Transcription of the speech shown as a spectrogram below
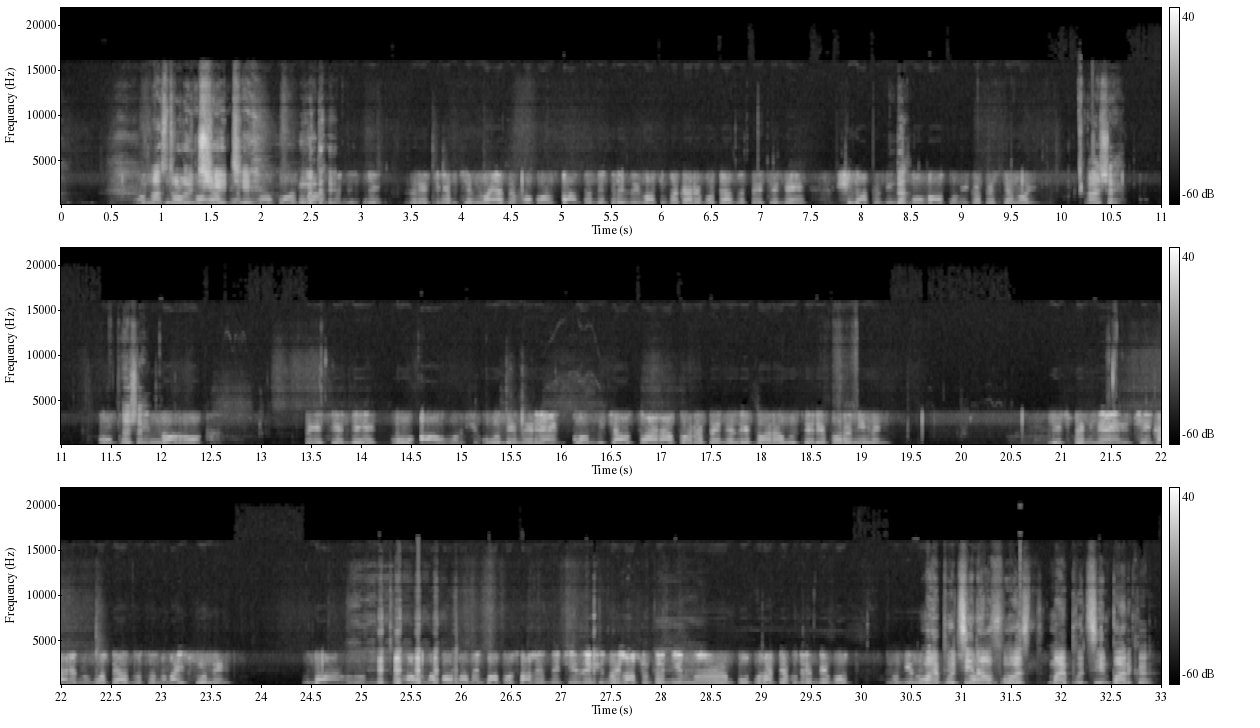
Nu, Astrologie? noi avem Ce? O constantă de tre- reține puțin. Noi avem o constantă de 30% care votează PSD și dacă vine Da. bomba atomică peste noi. Așa e. Cu Așa puțin noroc, PSD cu AUR și cu UDMR conduceau țara fără PNL, fără USR, fără nimeni. Deci pe mine, cei care nu votează să nu mai sune. Da? Până la urmă, Parlamentul a fost ales de 52% din uh, populația cu drept de vot. Nu din Mai 80%. puțin au fost, mai puțin parcă.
